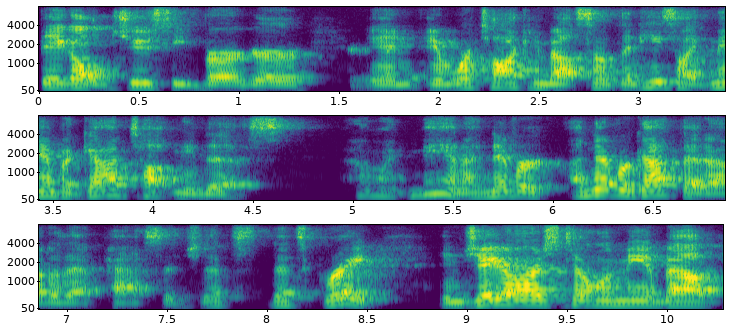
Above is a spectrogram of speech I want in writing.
big old juicy burger and and we're talking about something he's like man but god taught me this. I'm like man i never i never got that out of that passage. That's that's great and jr is telling me about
